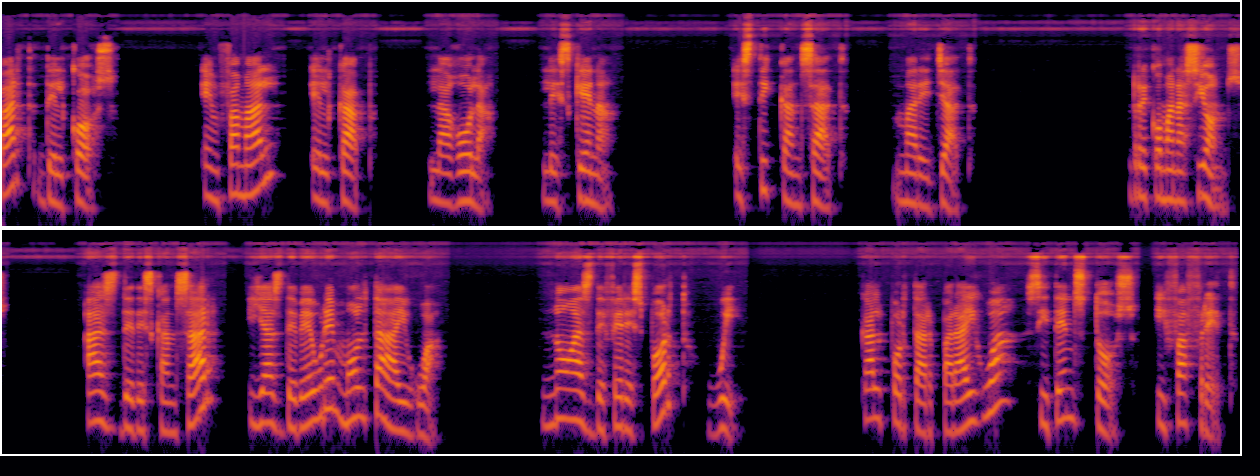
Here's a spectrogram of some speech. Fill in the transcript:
part del cos. Em fa mal el cap, la gola, l'esquena. Estic cansat, marejat. Recomanacions. Has de descansar i has de beure molta aigua. No has de fer esport avui. Cal portar paraigua si tens tos i fa fred.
